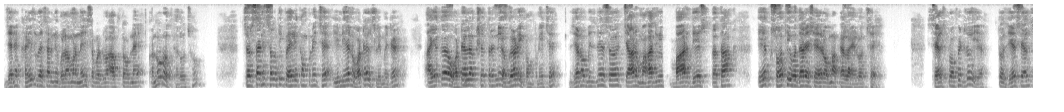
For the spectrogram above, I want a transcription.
જેને ખરીદ વેચાણની ભલામણ નહીં સમજવા આપ સૌને અનુરોધ કરું છું. ચર્ચાની સૌથી પહેલી કંપની છે ઇન્ડિયન હોટેલ્સ લિમિટેડ આ એક હોટેલ ક્ષેત્રની અગ્રણી કંપની છે, જેનો બિઝનેસ ચાર મહાદ્વીપ, બાર દેશ તથા એક સૌથી વધારે શહેરોમાં ફેલાયેલો છે. સેલ્સ પ્રોફિટ જોઈએ તો જે સેલ્સ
